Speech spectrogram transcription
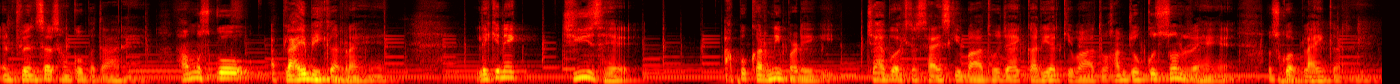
इन्फ्लुएंसर्स हमको बता रहे हैं। हम उसको अप्लाई भी कर रहे हैं। लेकिन एक चीज़ है, आपको करनी पड़ेगी। चाहे वो एक्सरसाइज की बात हो, चाहे करियर की बात हो, हम जो कुछ सुन रहे हैं, उसको अप्लाई कर रहे हैं।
